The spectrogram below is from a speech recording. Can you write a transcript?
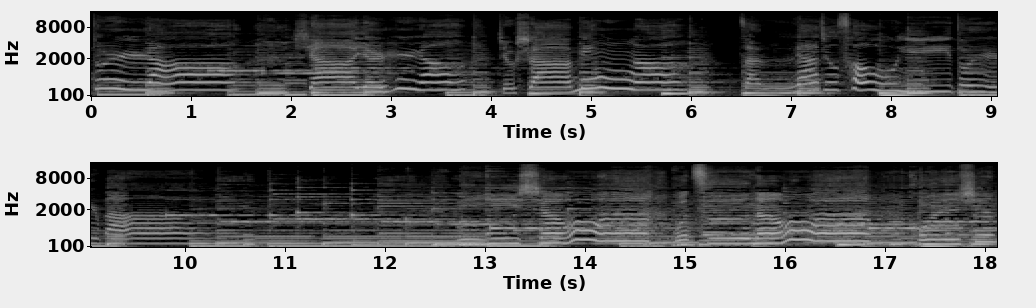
堆儿啊，下人儿啊就杀命啊，咱俩就凑一对儿吧。你一笑啊，我刺挠啊，浑身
